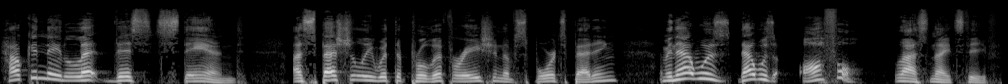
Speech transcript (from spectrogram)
how can they let this stand, especially with the proliferation of sports betting? I mean, that was that was awful last night, Steve.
